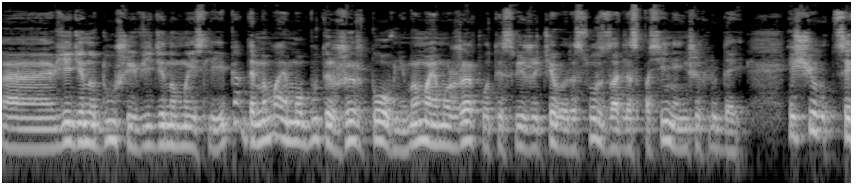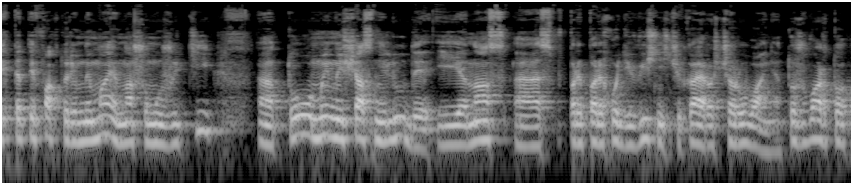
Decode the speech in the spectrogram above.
в єдинодуші, в єдиномислі. І п'яте, ми маємо бути жертовні, ми маємо жертвувати свій життєвий ресурс для спасіння інших людей. Якщо цих п'яти факторів немає в нашому житті, е, то ми нещасні люди, і нас е, при переході в вічність чекає розчарування. Тож варто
